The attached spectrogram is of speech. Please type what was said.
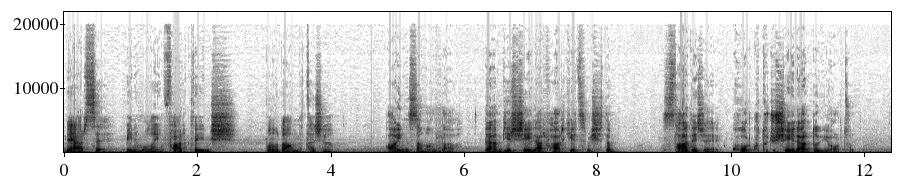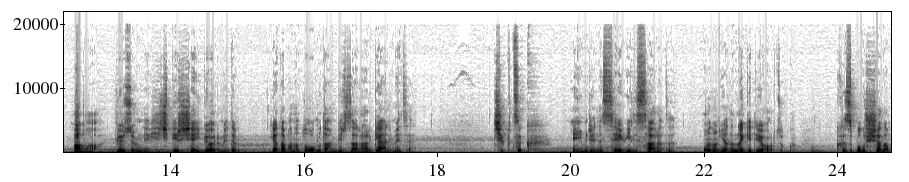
Meğerse benim olayım farklıymış. Bunu da anlatacağım. Aynı zamanda ben bir şeyler fark etmiştim. Sadece korkutucu şeyler duyuyordum. Ama gözümle hiçbir şey görmedim ya da bana doğrudan bir zarar gelmedi. Çıktık. Emre'nin sevgilisi aradı. Onun yanına gidiyorduk. Kız buluşalım,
